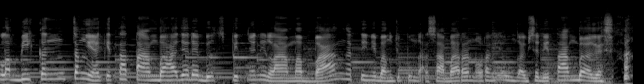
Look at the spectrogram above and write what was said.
lebih kenceng ya. Kita tambah aja deh build speednya nih lama banget ini Bang Cupu nggak sabaran orang ya nggak bisa ditambah guys.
